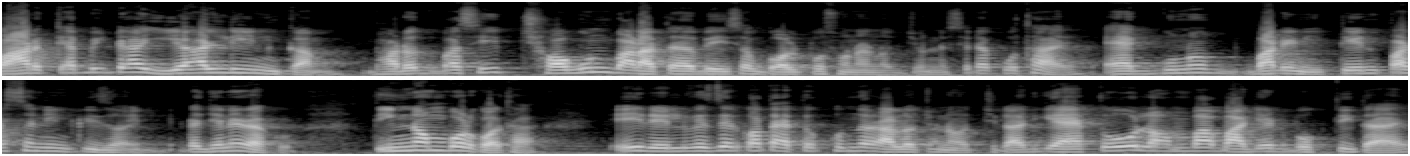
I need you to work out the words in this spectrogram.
per capita yearly income ভারতবাসীর ছগুণ বাড়াতে হবে এইসব গল্প শোনানোর জন্য। সেটা কোথায়? এক গুণও বাড়েনি টেন পার্সেন্ট ইনক্রিজ হয়নি। এটা জেনে রাখো। তিন নম্বর কথা, এই রেলওয়েজের কথা এতক্ষণ ধরে আলোচনা হচ্ছিল। আজকে এত লম্বা বাজেট বক্তৃতায়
